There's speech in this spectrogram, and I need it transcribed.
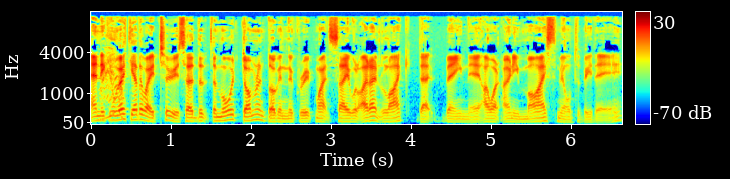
And it can work the other way too. So the, the more dominant dog in the group might say, Well, I don't like that being there. I want only my smell to be there.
